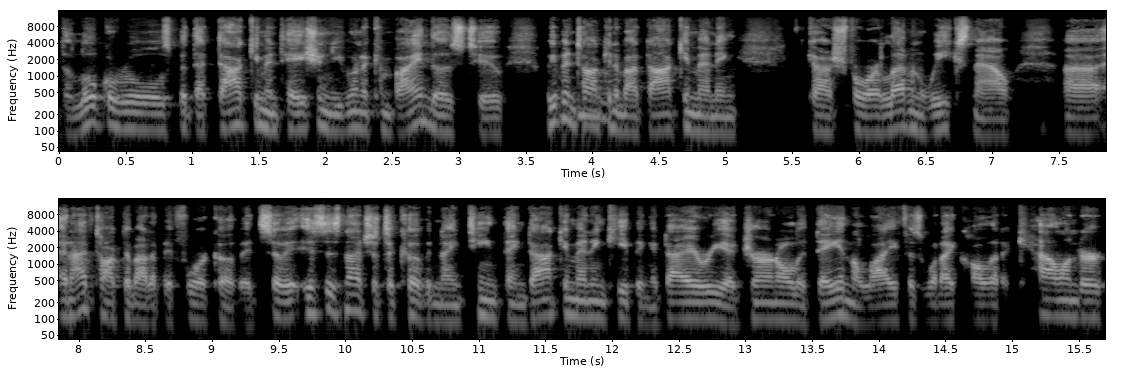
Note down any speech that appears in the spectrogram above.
the local rules, but that documentation, you want to combine those two. We've been talking mm-hmm. about documenting, gosh, for 11 weeks now. Uh, and I've talked about it before COVID. So this is not just a COVID 19 thing. Documenting, keeping a diary, a journal, a day in the life is what I call it, a calendar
